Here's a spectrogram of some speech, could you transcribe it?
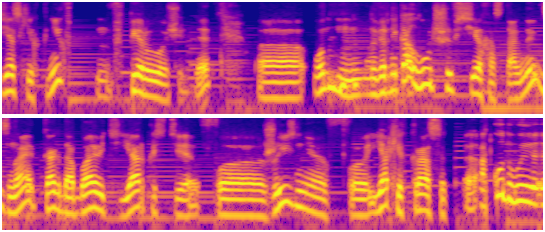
детских книг в первую очередь, да, э, он mm-hmm. наверняка лучше всех остальных знает, как добавить яркости в жизни, в ярких красок. Откуда вы э,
